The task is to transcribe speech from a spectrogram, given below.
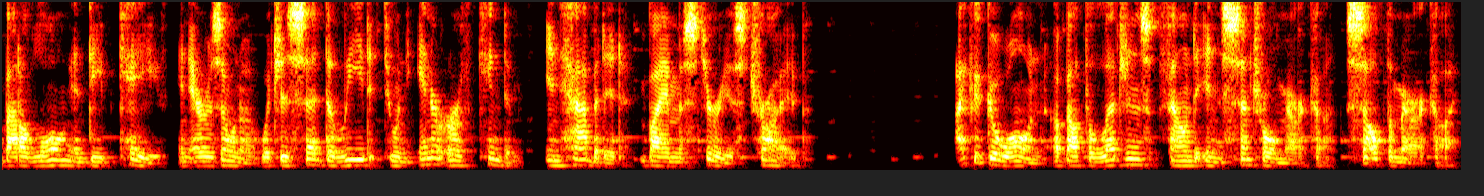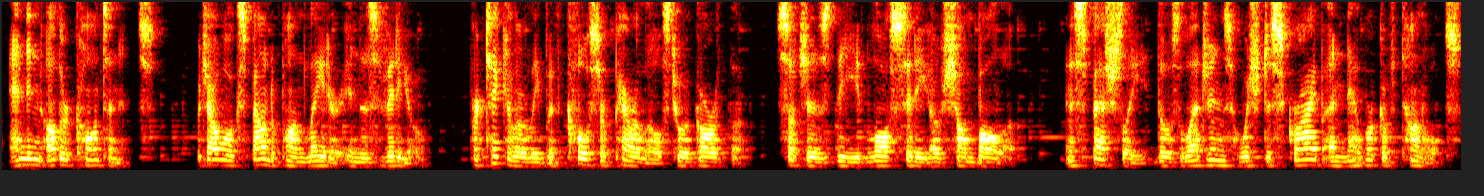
about a long and deep cave in Arizona which is said to lead to an inner earth kingdom inhabited by a mysterious tribe. I could go on about the legends found in Central America, South America, and in other continents, which I will expound upon later in this video, particularly with closer parallels to Agartha, such as the lost city of Shambhala and especially those legends which describe a network of tunnels.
